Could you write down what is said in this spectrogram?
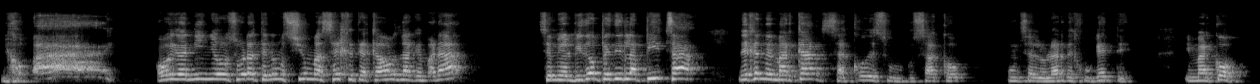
Dijo, ¡ay! Oiga, niños, ahora tenemos masaje, te acabamos la quemará. Se me olvidó pedir la pizza. Déjenme marcar. Sacó de su saco un celular de juguete y marcó.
